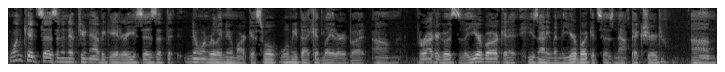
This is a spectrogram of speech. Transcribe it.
one kid says in a Neptune Navigator, he says that the, no one really knew Marcus. We'll we'll meet that kid later, but um, goes to the yearbook and it, he's not even in the yearbook. It says not pictured. Um,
